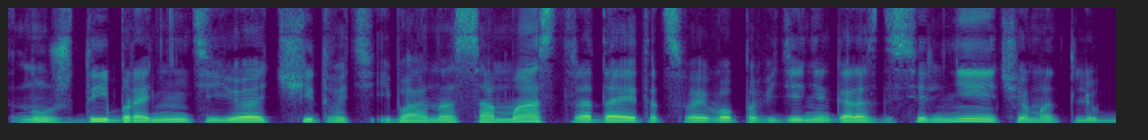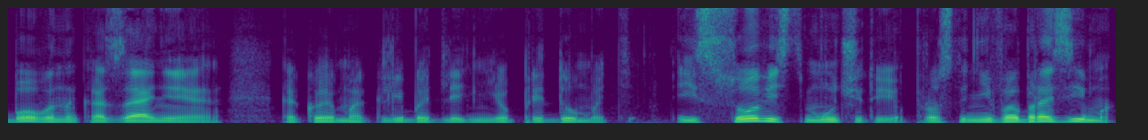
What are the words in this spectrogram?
нужды бронить ее и отчитывать, ибо она сама страдает от своего поведения гораздо сильнее, чем от любого наказания, какое могли бы для нее придумать. И совесть мучит ее просто невообразимо.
